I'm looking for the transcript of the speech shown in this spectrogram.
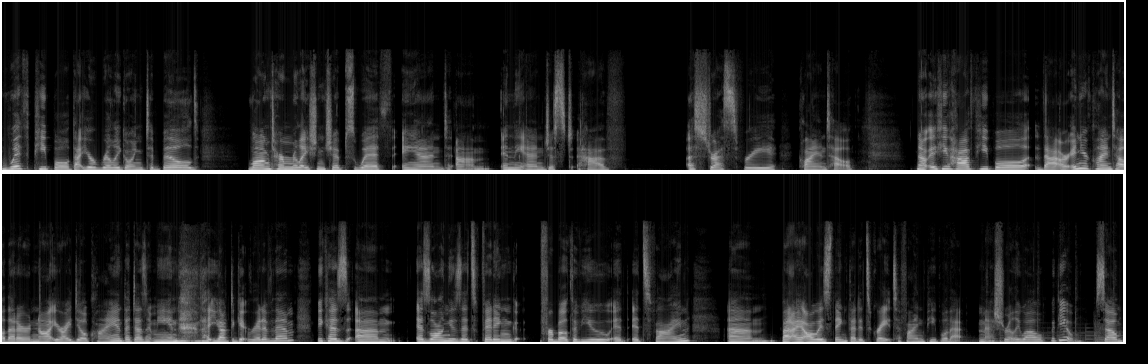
with people that you're really going to build long term relationships with, and um, in the end, just have a stress free clientele. Now, if you have people that are in your clientele that are not your ideal client, that doesn't mean that you have to get rid of them because um, as long as it's fitting for both of you, it, it's fine. Um, but I always think that it's great to find people that mesh really well with you. So,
